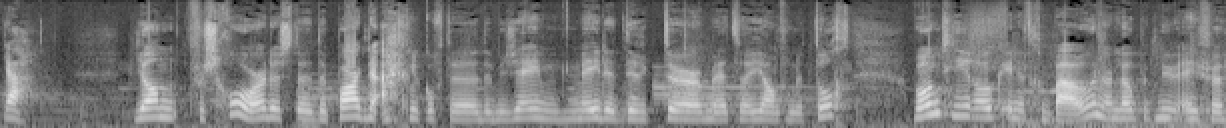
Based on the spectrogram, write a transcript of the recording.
ja, Jan Verschoor, dus de, de partner eigenlijk, of de, de museum-mededirecteur met uh, Jan van der Tocht, woont hier ook in het gebouw. En daar loop ik nu even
